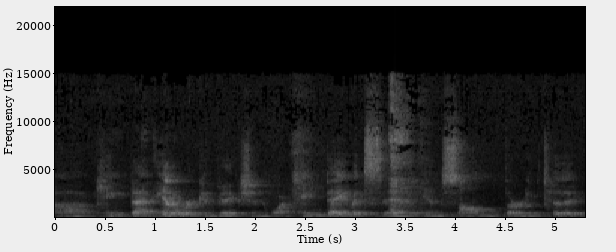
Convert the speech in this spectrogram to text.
uh, King, that inward conviction, what King David said in Psalm 32.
